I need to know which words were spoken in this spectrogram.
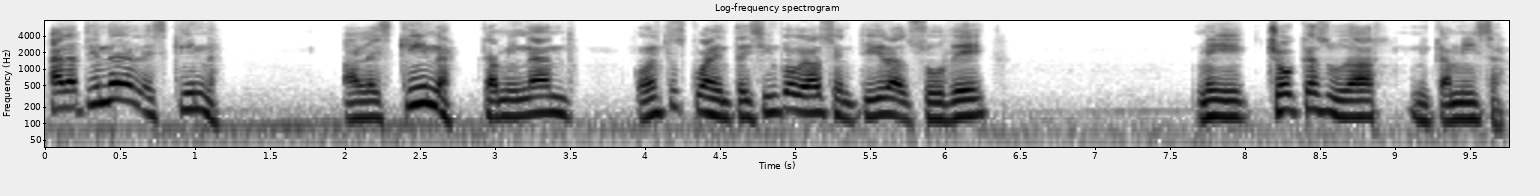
a la tienda de la esquina, a la esquina, caminando, con estos 45 grados centígrados, sudé, me choca sudar mi camisa.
